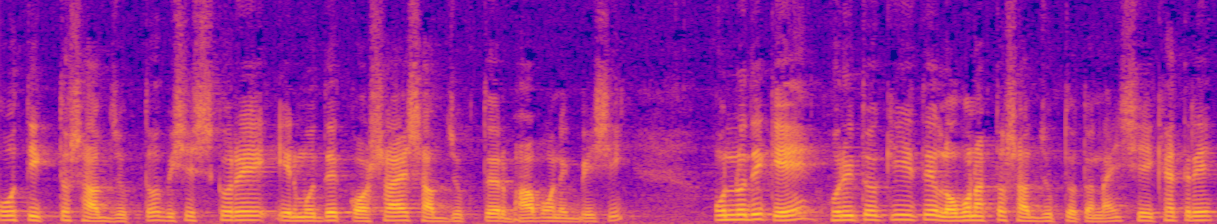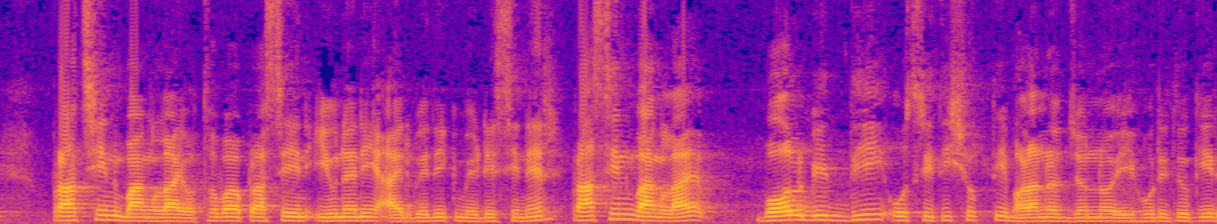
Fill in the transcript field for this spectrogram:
ও তিক্ত স্বাদযুক্ত, বিশেষ করে এর মধ্যে কষায় স্বাদযুক্তের ভাব অনেক বেশি। অন্যদিকে হরিতকিতে লবণাক্ত স্বাদযুক্ততা নাই। সেই ক্ষেত্রে প্রাচীন বাংলায় অথবা প্রাচীন ইউনানি আয়ুর্বেদিক মেডিসিনের প্রাচীন বাংলায় বল বৃদ্ধি ও স্মৃতিশক্তি বাড়ানোর জন্য এই হরিতকির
